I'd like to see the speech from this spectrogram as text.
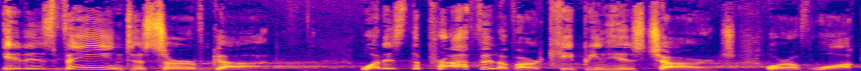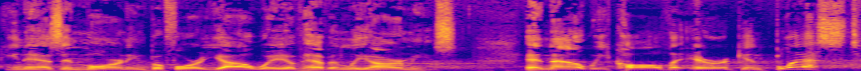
It is vain to serve God. What is the profit of our keeping his charge, or of walking as in mourning before Yahweh of heavenly armies? And now we call the arrogant blessed.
